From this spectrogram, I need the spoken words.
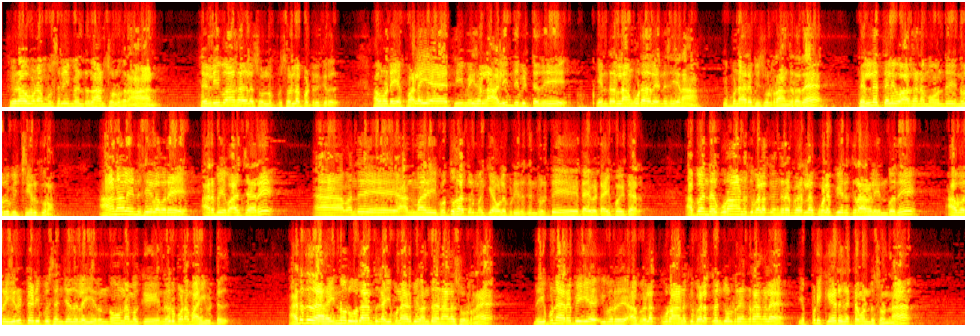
ஃபிரவுன முஸ்லீம் என்றுதான் சொல்கிறான். தெளிவாக அதுல சொல்ல சொல்லப்பட்டிருக்கிறது. அவனுடைய பழைய தீமைகள்லாம் அழிந்து விட்டது என்றெல்லாம் கூட அதுல என்ன செய்யறான்? இப்னு அரபி சொல்றாங்கிறத தெள்ள தெளிவாக நம்ம வந்து நிரூபிச்சு இருக்கிறோம். ஆனாலும் என்ன செய்யல அவரு? அரபியை வாசிச்சாரு. வந்து அந்த மாதிரி பொத்துகாத்துல் மக்கியாவில் இப்படி இருக்குன்னு சொல்லிட்டு டைவர்ட் ஆகி போயிட்டார். அப்ப இந்த குரானுக்கு விளக்குங்கிற பேர்ல குழப்பி இருக்கிறார்கள் என்பது அவர் இருட்டடிப்பு செஞ்சதுல இருந்தும் நமக்கு நிரூபணம் ஆகிவிட்டது அடுத்ததாக இன்னொரு உதாரணத்துக்கு இபுன அரபி வந்ததுனால சொல்றேன். இந்த இப்னு அரபி இவர் குரானுக்கு விளக்கம் சொல்றேங்கிறாங்களே எப்படி கேடு கட்டவன் சொன்னா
